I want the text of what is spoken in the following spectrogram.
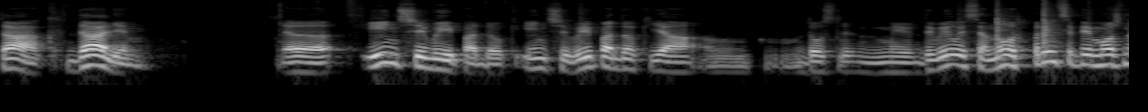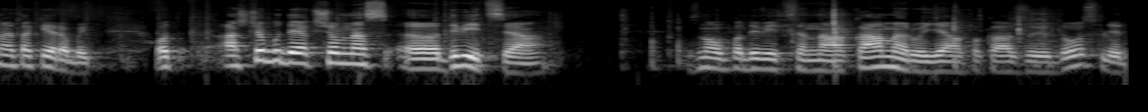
Так, далі. Е, інший випадок. Інший випадок, я дослід, ми дивилися. Ну, от, в принципі, можна таке робити. От, а що буде, якщо в нас, е, дивіться, знову подивіться на камеру, я показую дослід.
